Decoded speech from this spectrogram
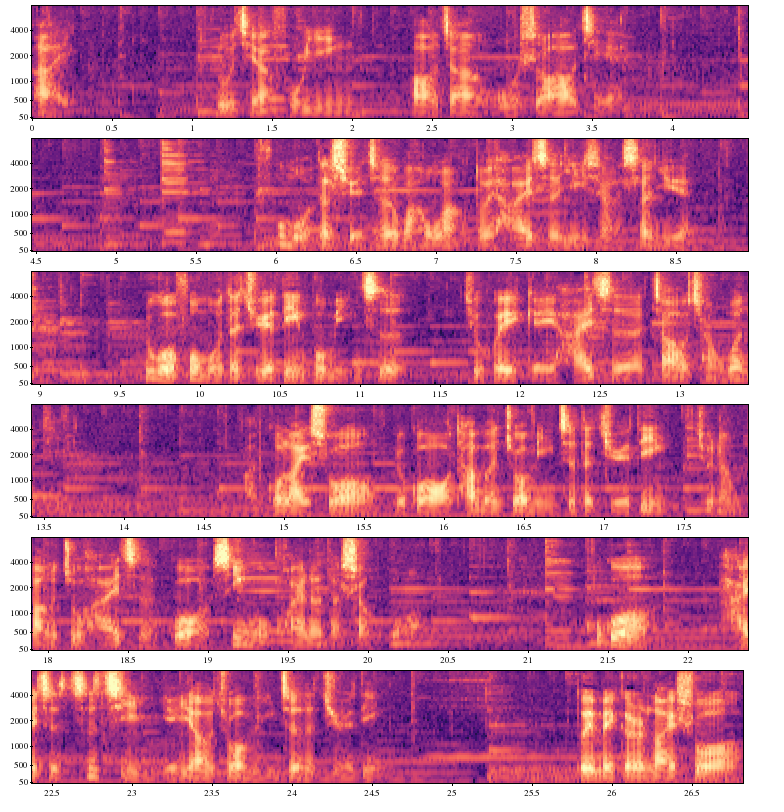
爱。路加福音二章五十二节。父母的选择往往对孩子影响深远。如果父母的决定不明智，就会给孩子造成问题。反过来说，如果他们做明智的决定，就能帮助孩子过幸福快乐的生活。不过，孩子自己也要做明智的决定。对每个人来说，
